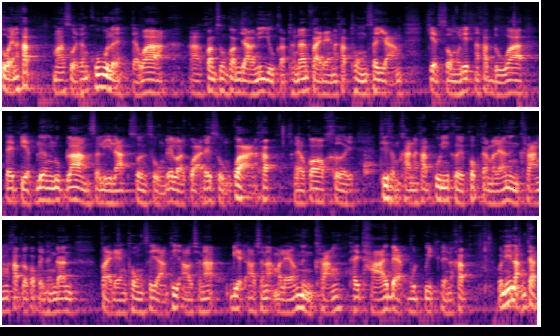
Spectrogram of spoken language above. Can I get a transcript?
สวยนะครับ มาสวยทั้งคู่เลย แต่ว่า ความสูงความยาวนี่อยู่กับทางด้านฝ่ายแดงนะครับธงสยามเกียรติทรงฤทธิ์นะครับ ดูว่าได้เปรียบเรื่องรูปร่างสรีระส่วนสูงได้ลอยกว่าได้สูงกว่านะครับ แล้วก็เคยที่สำคัญนะครับ คู่นี้เคยพบกันมาแล้วหนึ่งครั้งนะครับ แล้วก็เป็นทางด้าน ฝ่ายแดงธงสยามที่เอาชนะ เบียดเอาชนะมาแล้ว 1 ครั้งท้ายๆแบบบุดวิดเลยนะครับ วันนี้หลังจาก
